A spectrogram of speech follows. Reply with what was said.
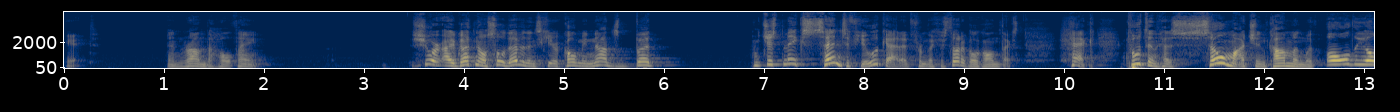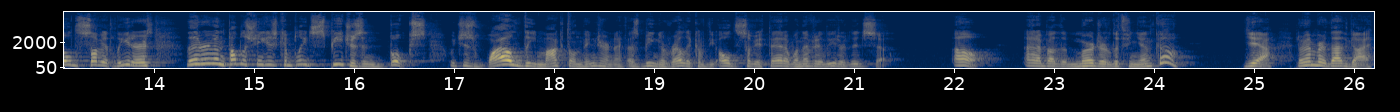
it and run the whole thing. Sure, I've got no solid evidence here, call me nuts, but it just makes sense if you look at it from the historical context. Heck, Putin has so much in common with all the old Soviet leaders that they're even publishing his complete speeches in books, which is wildly mocked on the internet as being a relic of the old Soviet era when every leader did so. Oh, and about the murder of Litvinenko? Yeah, remember that guy.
